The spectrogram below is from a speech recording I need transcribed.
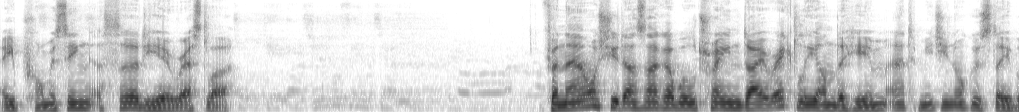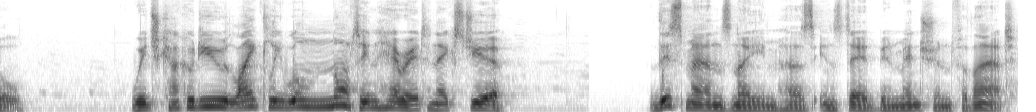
a promising third year wrestler. For now, Shirasaka will train directly under him at Michinoku Stable, which Kakuryu likely will not inherit next year. This man's name has instead been mentioned for that.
